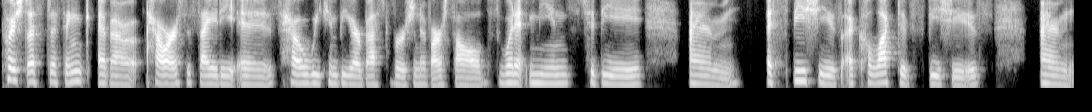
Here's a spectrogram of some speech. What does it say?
pushed us to think about how our society is how we can be our best version of ourselves what it means to be um, a species a collective species. Um,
